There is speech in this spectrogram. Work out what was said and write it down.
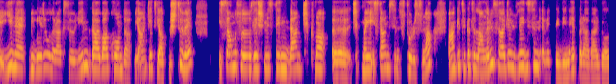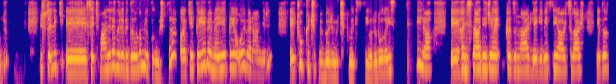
yine bir veri olarak söyleyeyim galiba konuda bir anket yapmıştı ve İstanbul Sözleşmesi'nden çıkma e, çıkmayı ister misiniz sorusuna ankete katılanların sadece %7'sinin evet dediğini hep beraber gördük. Üstelik e, seçmenlere göre bir dağılım yapılmıştı. AKP'ye ve MHP'ye oy verenlerin e, çok küçük bir bölümü çıkmak istiyordu. Dolayısıyla e, hani sadece kadınlar, LGBT artılar ya da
